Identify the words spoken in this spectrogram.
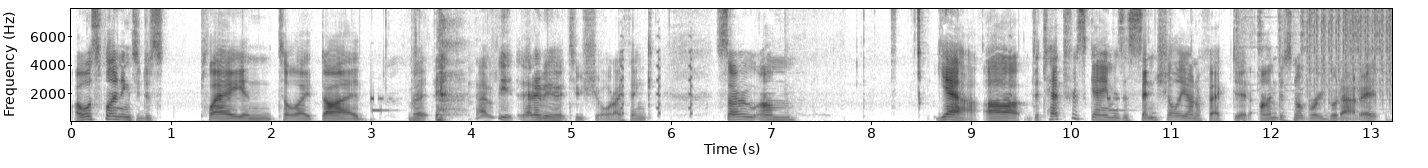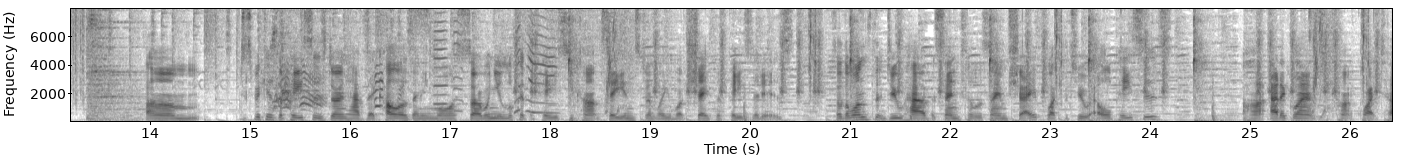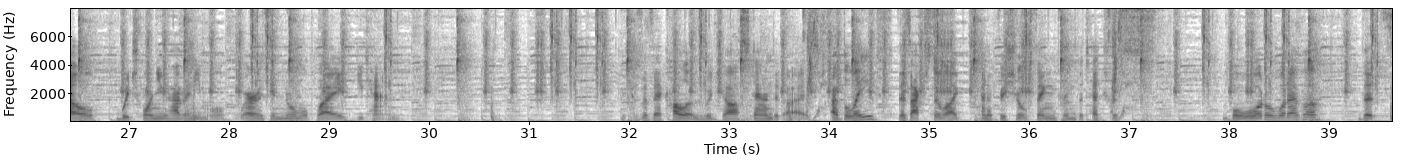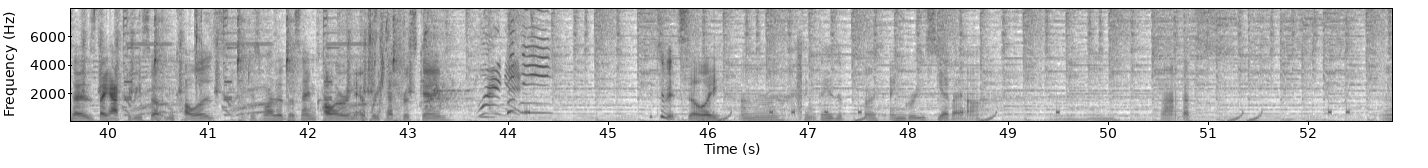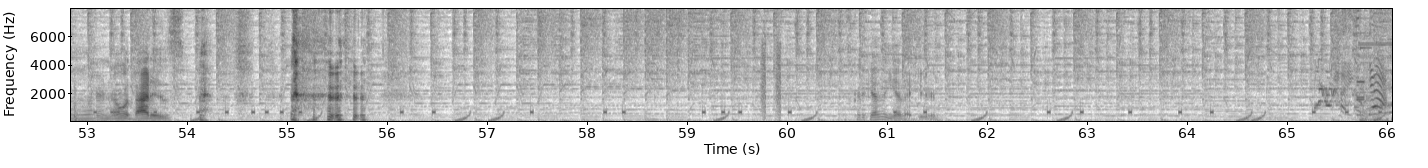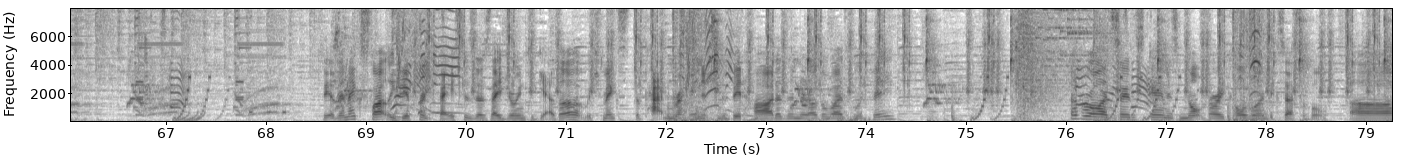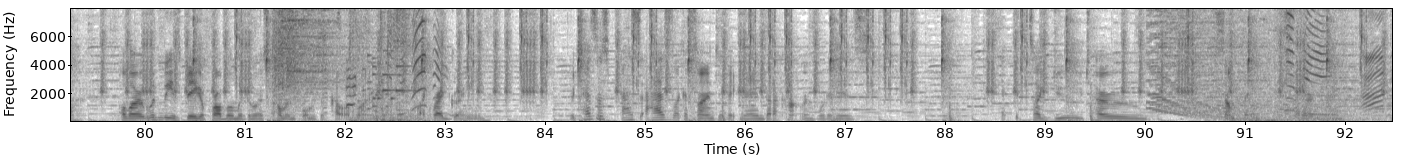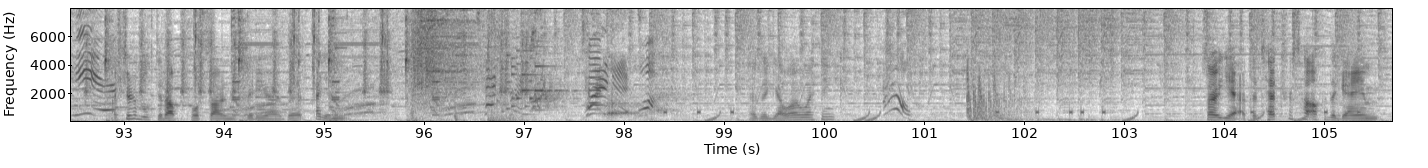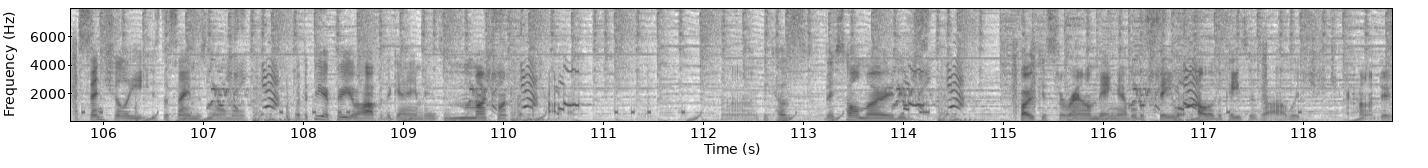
I was planning to just play until I died, but that'd be, that'd be a bit too short, I think. So, um, yeah, uh, the Tetris game is essentially unaffected. I'm just not very good at it. Um, just because the pieces don't have their colors anymore, so when you look at the piece, you can't see instantly what shape of piece it is. So the ones that do have essentially the same shape, like the two L pieces, uh, at a glance you can't quite tell which one you have anymore, whereas in normal play, you can. Because of their colors, which are standardized. I believe there's actually like an official thing from the Tetris board or whatever that says they have to be certain colors, which is why they're the same color in every Tetris game. It's a bit silly. Uh, I think these are both angries. Yeah, they are. Um, that, that's... Uh, I don't know what that is. go together? Yeah, they do. So yeah, they make slightly different faces as they join together, which makes the pattern recognition a bit harder than it otherwise would be. Overall, I'd say this game is not very colorblind accessible. Uh, although it wouldn't be as big a problem with the most common forms of colorblindness, like red-green, which has, a, has has like a scientific name, but I can't remember what it is. It's like Duto something. I don't know. I should have looked it up before starting this video, but I didn't. There's a yellow, I think. So yeah, the Tetris half of the game essentially is the same as normal, but the Puyo Puyo half of the game is much, much, much harder. Uh, because this whole mode is focused around being able to see what colour the pieces are, which I can't do.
